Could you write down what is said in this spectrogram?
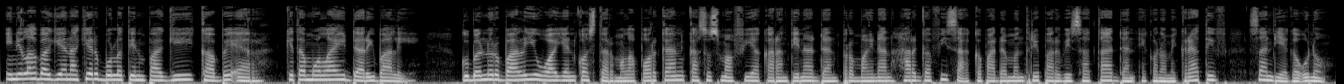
Inilah bagian akhir buletin pagi KBR. Kita mulai dari Bali. Gubernur Bali Wayan Koster melaporkan kasus mafia karantina dan permainan harga visa kepada Menteri Pariwisata dan Ekonomi Kreatif Sandiaga Uno.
